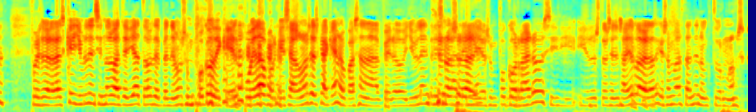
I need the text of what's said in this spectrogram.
Pues la verdad es que Julen, siendo el batería, todos dependemos un poco de que él pueda, porque si alguno se escaquea no pasa nada, pero Julen tiene unos batería. horarios un poco raros y, y nuestros ensayos la verdad es que son bastante nocturnos.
